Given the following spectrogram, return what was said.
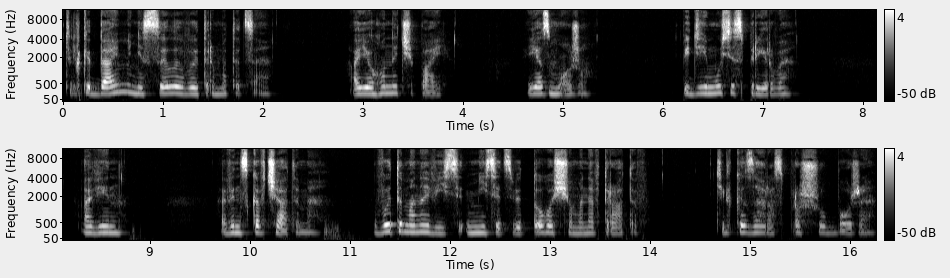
тільки дай мені сили витримати це, а його не чіпай. Я зможу. Підіймусь із прірви. А він, а він скавчатиме, витиме на місяць від того, що мене втратив. Тільки зараз прошу, Боже,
